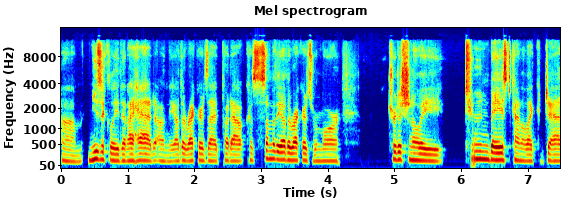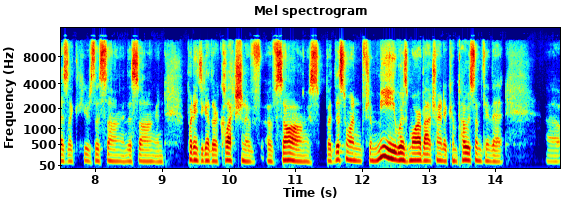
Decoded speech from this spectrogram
um, musically than i had on the other records i had put out because some of the other records were more traditionally tune based kind of like jazz like here's this song and this song and putting together a collection of, of songs. But this one for me was more about trying to compose something that uh,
